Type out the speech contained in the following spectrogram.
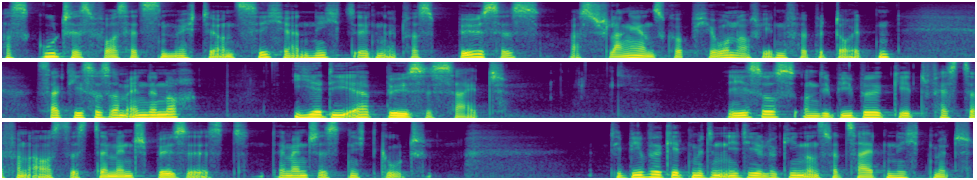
was Gutes vorsetzen möchte und sicher nicht irgendetwas Böses, was Schlange und Skorpion auf jeden Fall bedeuten, sagt Jesus am Ende noch, ihr, die ihr Böses seid. Jesus und die Bibel geht fest davon aus, dass der Mensch böse ist. Der Mensch ist nicht gut. Die Bibel geht mit den Ideologien unserer Zeit nicht mit.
